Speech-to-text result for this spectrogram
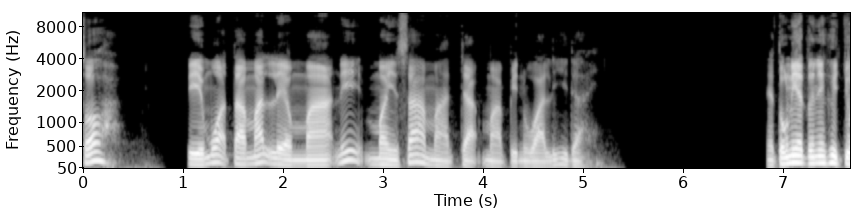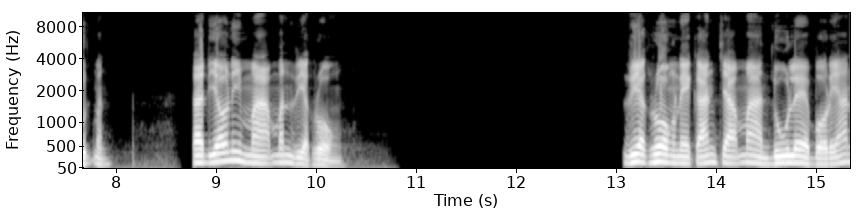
ซอฮ์ตีมัวตามัดเลวมานี่ไม่สามารถจะมาเป็นวาลีได้ เนี่ยตรงนี้ตรงนี้คือจุดมัน แต่เดี๋ยวนี้มามันเรียกร้องเรียกร้องในการจะมาดูแลบริหาร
